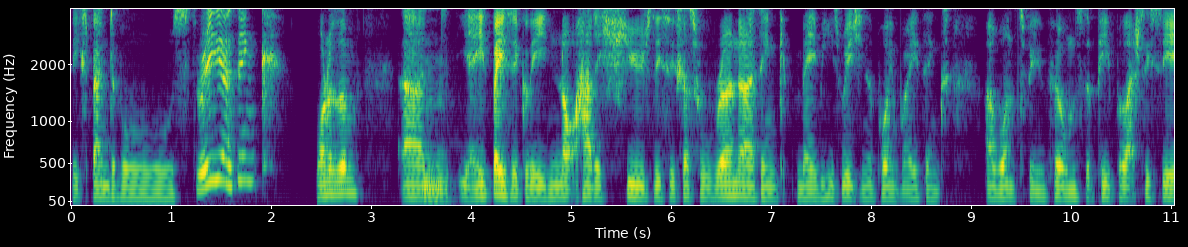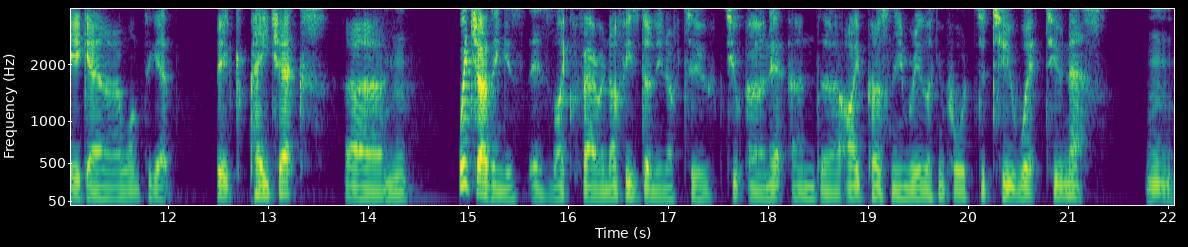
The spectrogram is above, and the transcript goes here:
The Expendables three, I think, one of them. And Mm. yeah, he's basically not had a hugely successful run. And I think maybe he's reaching the point where he thinks, I want to be in films that people actually see again, and I want to get big paychecks. Uh, hmm which I think is is like fair enough. He's done enough to to earn it, and uh, I personally am really looking forward to Two Wit, Two Ness. Mm.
